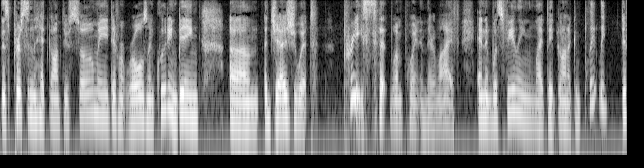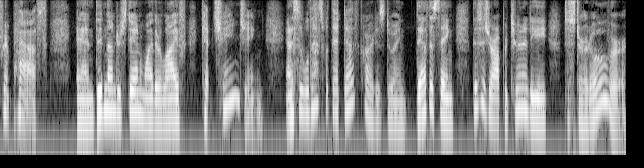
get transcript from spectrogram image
this person had gone through so many different roles, including being um, a Jesuit priest at one point in their life and it was feeling like they'd gone a completely different path and didn't understand why their life kept changing. And I said, well, that's what that death card is doing. Death is saying, this is your opportunity to start over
